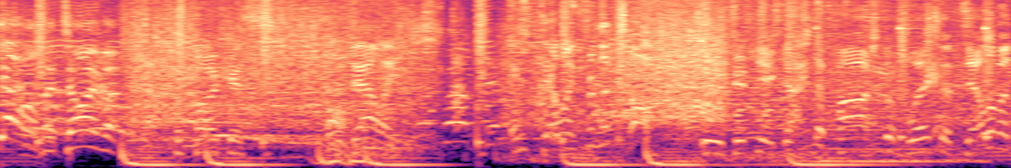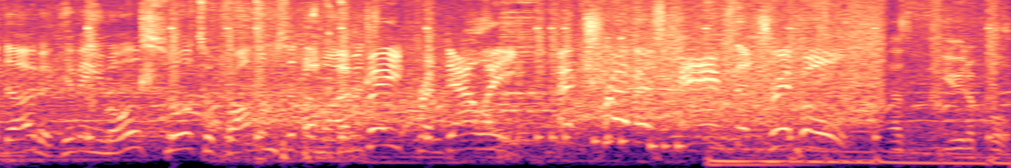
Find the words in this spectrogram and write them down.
Dellavedova. That's the focus. Oh, Delly. 50. Again, the pass deflected. Dellavedova giving him all sorts of problems at the Off moment. The feed from Delly. And Travis hands the triple. That's beautiful.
